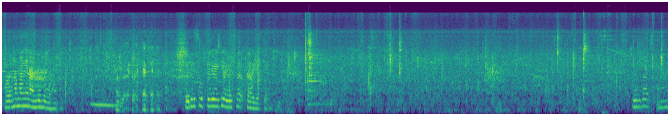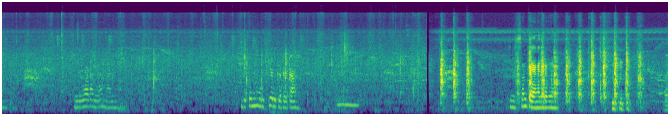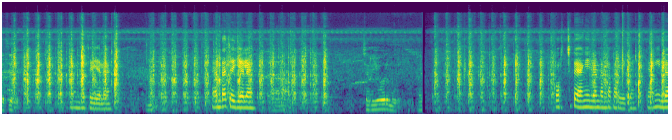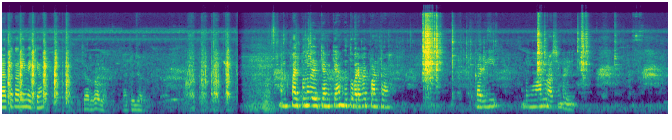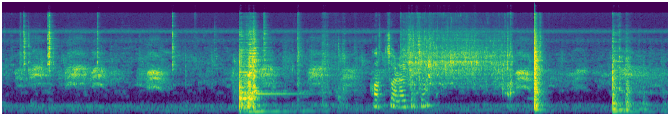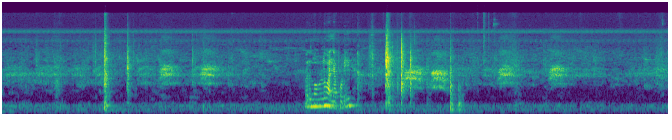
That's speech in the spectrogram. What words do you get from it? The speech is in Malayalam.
ഒരെണ്ണം വാങ്ങി രണ്ടുകൊണ്ട് പോകണം അതെ. ഒരു ദിവസം ഉപ്പേരി വയ്ക്കുക ഒരു ദിവസം കറി വയ്ക്കുക ആക്കാം. ഒരുപാടല്ല എന്നാലും ഇതൊക്കെ ഒന്ന് ഉറുക്കിയെടുക്കട്ടെ കേട്ടോ. ദിവസം തേങ്ങ ചേർക്കണം അത് എന്താ ചെയ്യലേ? എന്താ ചെയ്യലേ? ചെറിയൊരു മുറി കുറച്ച് തേങ്ങ ഇല്ലാണ്ട് എന്താ കറി വയ്ക്കാം തേങ്ങ ഇല്ലാത്ത കറിയും വെക്കാം. ചെറുതല്ലോ ഏറ്റവും ചെറുത്. നമുക്ക് പരിപ്പൊന്ന് വേവിക്കാൻ വെക്കാം. ഇത് തുവരപ്പരിപ്പാണ് കേട്ടോ കഴുകി രണ്ട് മൂന്നാൽ പ്രാവശ്യം കഴുകി. കുറച്ച് വെള്ളം ഒഴിച്ചെടുക്കുക. ഒരു നുള്ളു മഞ്ഞൾപ്പൊടി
